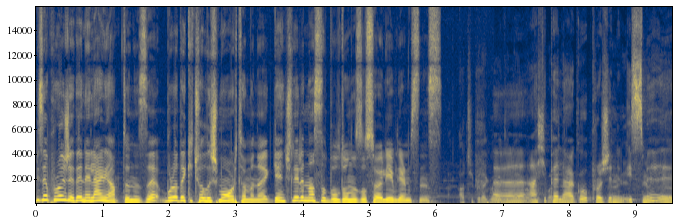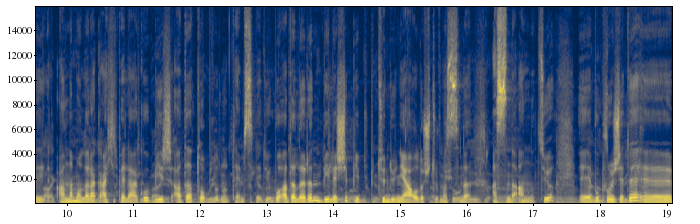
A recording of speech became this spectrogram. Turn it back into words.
Bize projede neler yaptığınızı, buradaki çalışma ortamını, gençleri nasıl bulduğunuzu söyleyebilir misiniz? Ee, archipelago projenin ismi e, anlam olarak archipelago bir ada topluluğunu temsil ediyor. Bu adaların birleşip bir bütün dünya oluşturmasını aslında anlatıyor. E, bu projede e,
